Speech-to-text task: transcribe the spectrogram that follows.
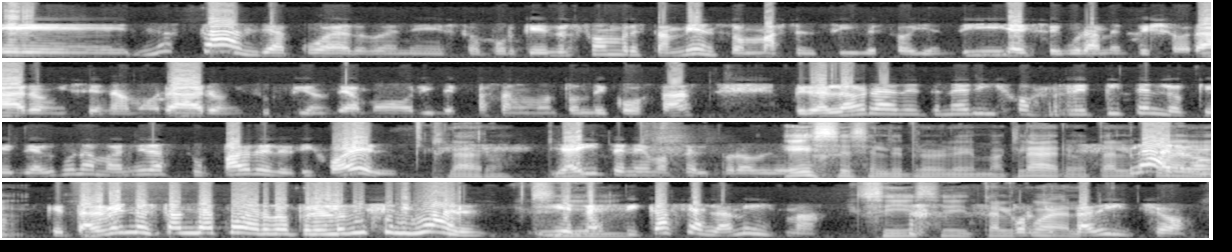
eh, no están de acuerdo en eso, porque los hombres también son más sensibles hoy en día y seguramente lloraron y se enamoraron y sufrieron de amor y les pasan un montón de cosas, pero a la hora de tener hijos repiten lo que de alguna manera su padre les dijo a él. Claro. Y ahí tenemos el problema. Ese es el problema, claro, tal Claro, que tal vez no están de acuerdo, pero lo dicen igual y la eficacia es la misma. Sí, sí, tal porque cual. Está dicho.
